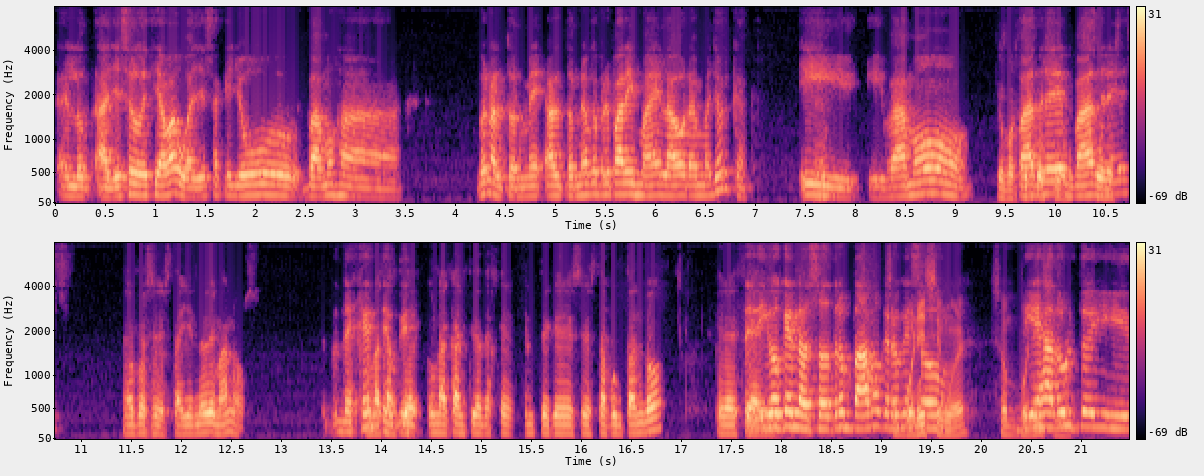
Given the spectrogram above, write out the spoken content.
eh, lo- ayer se lo decía a Bau, ayer saqué yo, vamos a, bueno, al torneo, al torneo que prepara Ismael ahora en Mallorca. Y, y vamos, Que por cierto, padres, se- madres, no, pues se le está yendo de manos. de una gente, ¿o cantidad, qué? una cantidad de gente que se está apuntando. Te digo que nosotros vamos, creo son que son ¿eh? Son 10 buenísimos. adultos y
